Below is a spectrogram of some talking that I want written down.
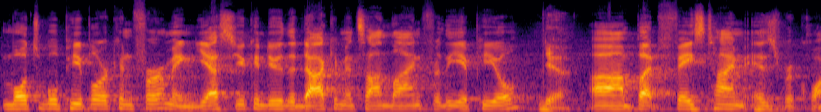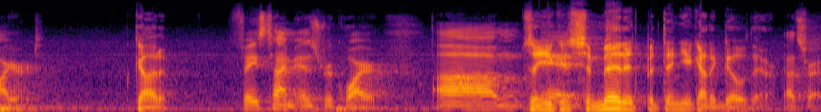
multiple people are confirming. Yes, you can do the documents online for the appeal. Yeah. Um, but FaceTime is required. Got it. FaceTime is required. Um, So you can submit it, but then you got to go there. That's right.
